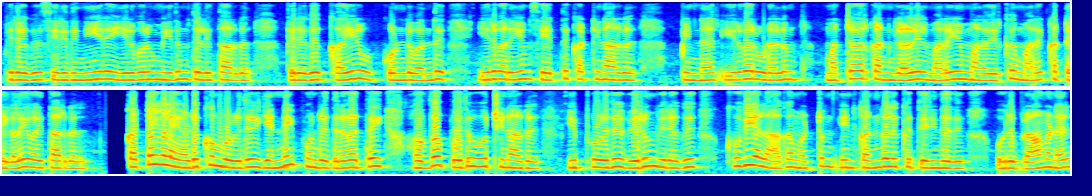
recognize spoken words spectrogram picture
பிறகு சிறிது நீரை இருவரும் மீதும் தெளித்தார்கள். பிறகு கயிறு கொண்டு வந்து இருவரையும் சேர்த்து கட்டினார்கள். பின்னர் இருவர் உடலும் மற்றவர் கண்களில் மறையும் அளவிற்கு மரைக்கட்டைகளை வைத்தார்கள். கட்டைகளை அடுக்கும் பொழுது எண்ணெய் போன்ற திரவத்தை அவ்வப்போது ஊற்றினார்கள். இப்பொழுது வெறும் விறகு குவியலாக மட்டும் என் கண்களுக்கு தெரிந்தது. ஒரு பிராமணர்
